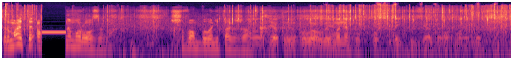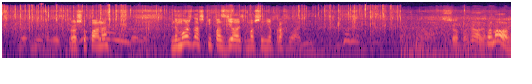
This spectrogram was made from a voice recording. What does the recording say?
Тримайте охуєнне морозиво, щоб вам було не так жалко. Дякую, Микола, але в мене Ой, Дякую, велике. Прошу пана. Не можна ж типа зробити в машині прохладніше? Що, погнали? Погнали.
